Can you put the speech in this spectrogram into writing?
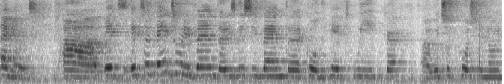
Anyways, uh, it's, it's a major event. There is this event uh, called Hit Week, uh, which of course you know in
